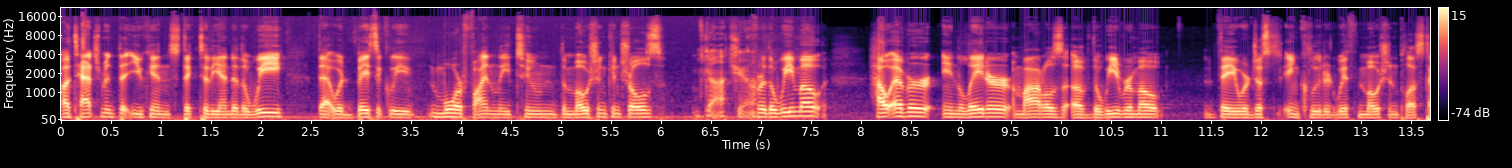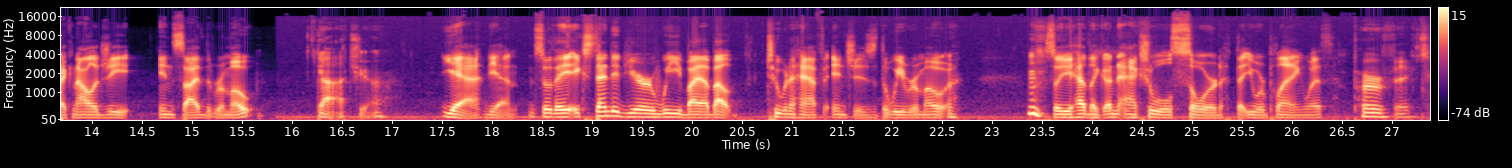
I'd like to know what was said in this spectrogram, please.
attachment that you can stick to the end of the Wii that would basically more finely tune the motion controls. Gotcha. For the Wii Wiimote, However, in later models of the Wii remote, they were just included with Motion Plus technology inside the remote. Gotcha. Yeah, yeah. So they extended your Wii by about two and a half inches, the Wii remote. so you had like an actual sword that you were playing with. Perfect.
